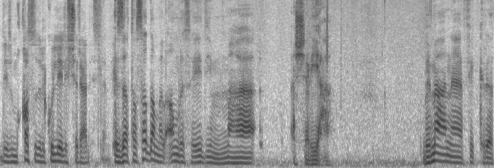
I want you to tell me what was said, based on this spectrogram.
للمقاصد الكلية للشريعة الإسلامية. إذا تصادم الأمر سيدي مع الشريعة بمعنى فكرة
